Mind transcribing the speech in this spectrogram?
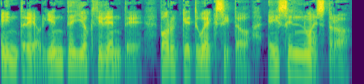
entre Oriente y Occidente, porque tu éxito es el nuestro.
